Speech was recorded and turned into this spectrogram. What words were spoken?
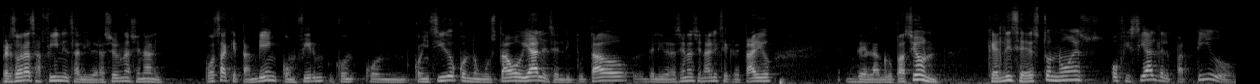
personas afines a Liberación Nacional, cosa que también confirmo, con, coincido con don Gustavo Viales, el diputado de Liberación Nacional y secretario de la agrupación, que él dice, esto no es oficial del partido,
